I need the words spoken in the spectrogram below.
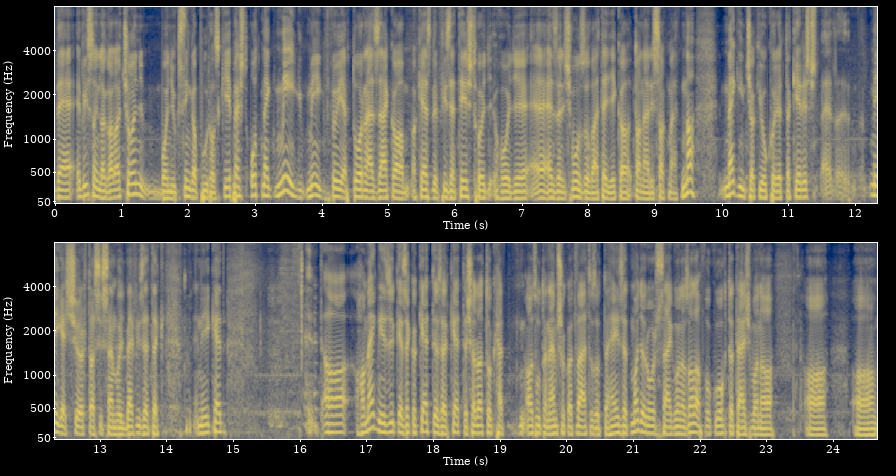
de viszonylag alacsony, mondjuk Szingapúrhoz képest, ott meg még, még följebb tornázzák a, a kezdő fizetést, hogy, hogy ezzel is vonzóvá tegyék a tanári szakmát. Na, megint csak jókor jött a kérdés, még egy sört azt hiszem, hogy befizetek néked. A, ha megnézzük, ezek a 2002-es adatok, hát azóta nem sokat változott a helyzet. Magyarországon az alapfokú oktatásban a, a, a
